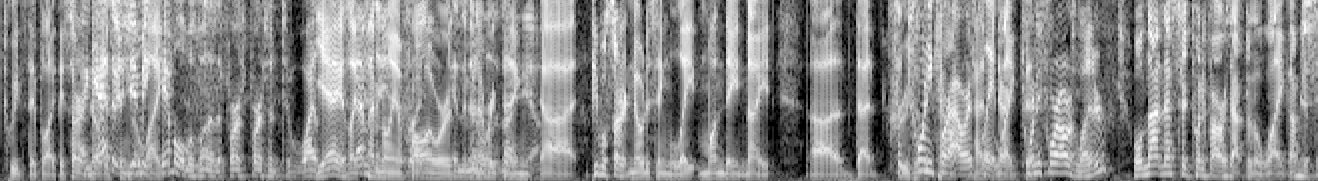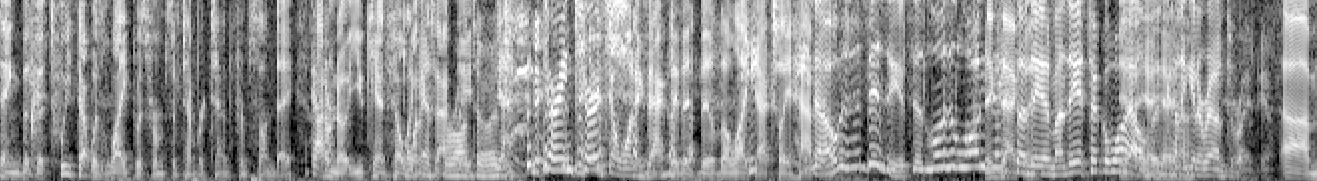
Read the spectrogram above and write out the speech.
tweets they've liked. They started I gather noticing Jimmy the like. Kimmel was one of the first person to widely Yeah, he's like 10 disseminate right, followers and middle of the night, everything. yeah. uh, people started noticing late Monday night uh, that So Cruz's 24 account hours had later. liked this. 24 hours later? Well, not necessarily 24 hours after the like. I'm just saying that the tweet that was liked was from September 10th, from Sunday. Got I don't it. know. You can't tell Like when exactly. Esperanto. is it? During You can't church. tell when exactly the, the, the like He- actually You happened. know, it was busy. It's a, it was a long day Exactly. Sunday and Monday. It took a while yeah, to yeah, kind of get around to right. Yeah. Um,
